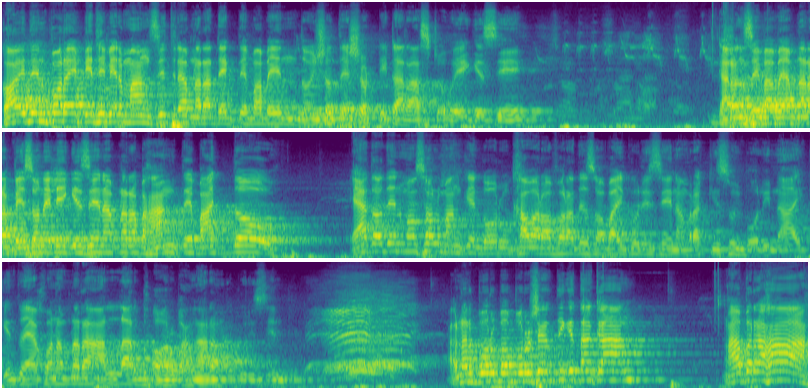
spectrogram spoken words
কয়দিন পরে পৃথিবীর মানচিত্রে আপনারা দেখতে পাবেন, দুইশো তেষট্টিটা রাষ্ট্র হয়ে গেছে। কারণ সেভাবে আপনারা পেছনে লেগেছেন, আপনারা ভাঙতে বাধ্য। এতদিন মুসলমানকে গরু খাওয়ার অপরাধে সবাই করেছেন, আমরা কিছুই বলি নাই। কিন্তু এখন আপনারা আল্লাহর ঘর ভাঙা আরম্ভ করেছেন। আপনার পূর্বপুরুষের দিকে তাকান। আবরাহা,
